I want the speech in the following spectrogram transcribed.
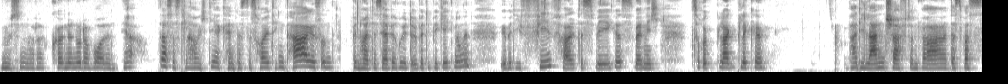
müssen oder können oder wollen. Ja, das ist, glaube ich, die Erkenntnis des heutigen Tages und bin heute sehr berührt über die Begegnungen, über die Vielfalt des Weges, wenn ich zurückblicke war die Landschaft und war das, was,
